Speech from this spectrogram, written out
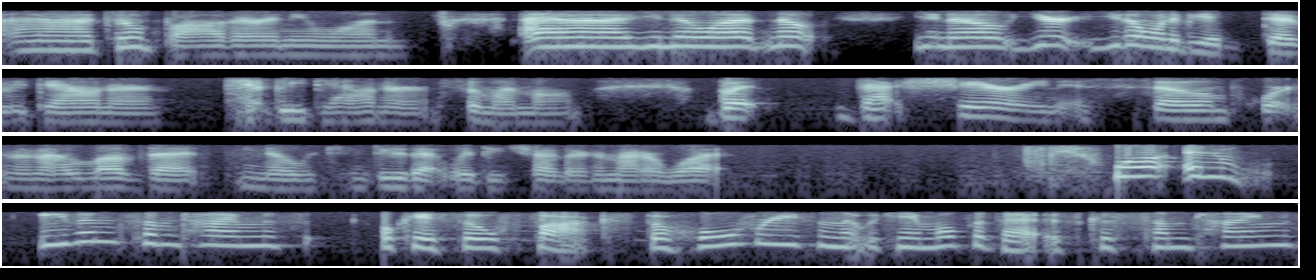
ah, don't bother anyone. Ah, you know what? No, you know, you're you don't want to be a Debbie Downer, Debbie Downer. So my mom, but that sharing is so important, and I love that you know we can do that with each other no matter what. Well, and even sometimes, okay, so Fox, the whole reason that we came up with that is because sometimes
